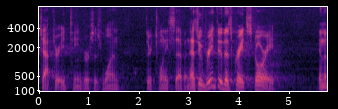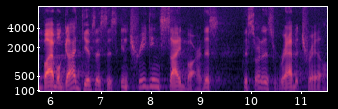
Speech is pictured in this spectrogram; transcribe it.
chapter 18, verses 1 through 27. As we read through this great story in the Bible, God gives us this intriguing sidebar, this, this sort of this rabbit trail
